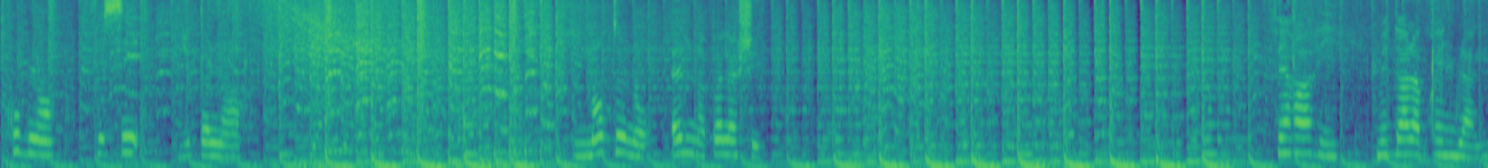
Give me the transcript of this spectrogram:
Troublant. Fossé du pôle Nord. Maintenant, elle n'a pas lâché. Ferrari, métal après une blague.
